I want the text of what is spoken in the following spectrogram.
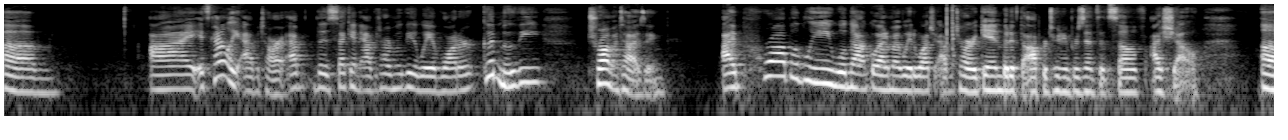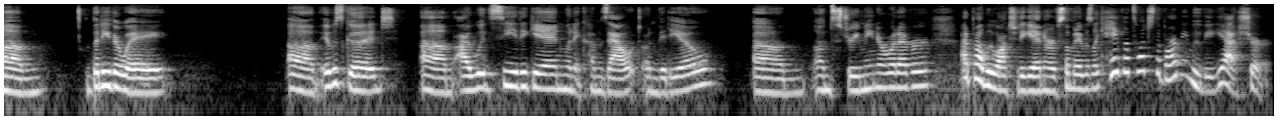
Um, I it's kind of like Avatar, the second Avatar movie, The Way of Water. Good movie, traumatizing. I probably will not go out of my way to watch Avatar again, but if the opportunity presents itself, I shall. Um, but either way, um, it was good. Um, I would see it again when it comes out on video, um, on streaming or whatever. I'd probably watch it again. Or if somebody was like, hey, let's watch the Barbie movie. Yeah, sure.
